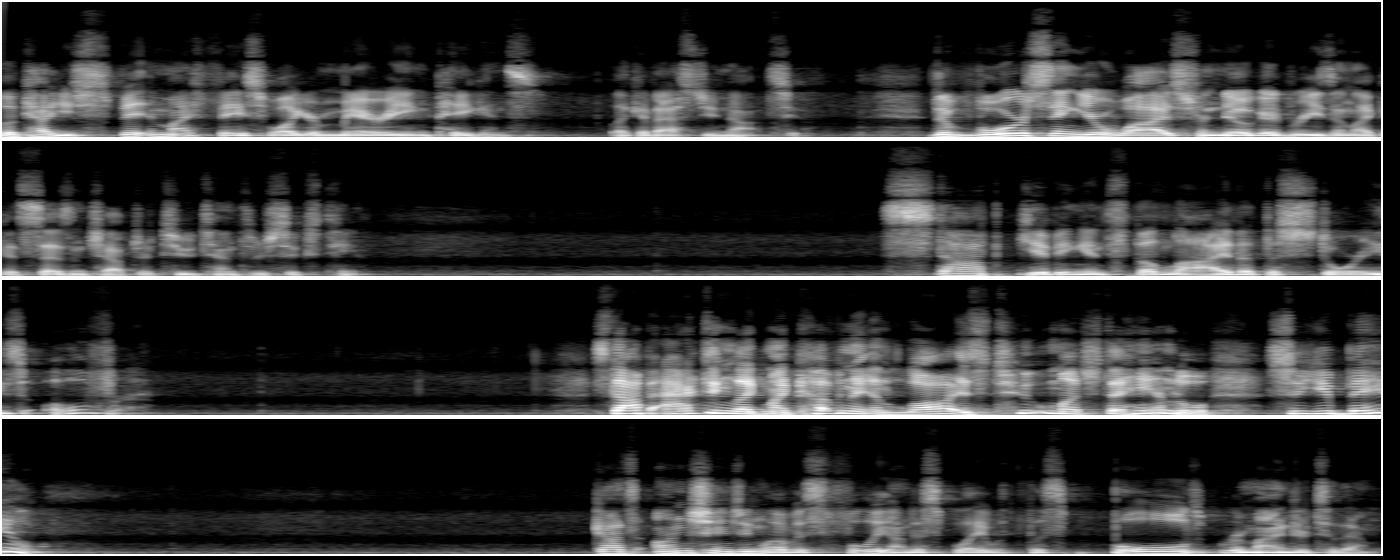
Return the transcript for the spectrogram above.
Look how you spit in my face while you're marrying pagans, like I've asked you not to. Divorcing your wives for no good reason, like it says in chapter 2, 10 through 16. Stop giving into the lie that the story's over. Stop acting like my covenant and law is too much to handle, so you bail. God's unchanging love is fully on display with this bold reminder to them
